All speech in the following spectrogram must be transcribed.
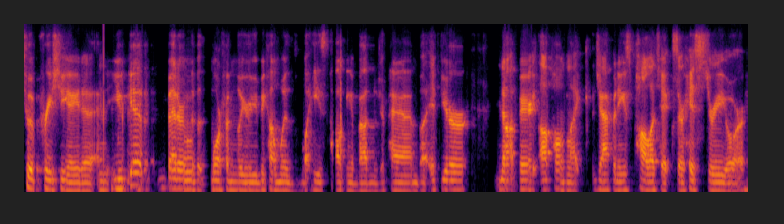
to appreciate it, and you get better with it, more familiar you become with what he's talking about in Japan. But if you're not very up on like Japanese politics or history or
